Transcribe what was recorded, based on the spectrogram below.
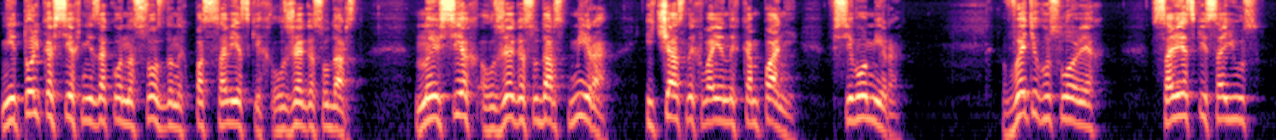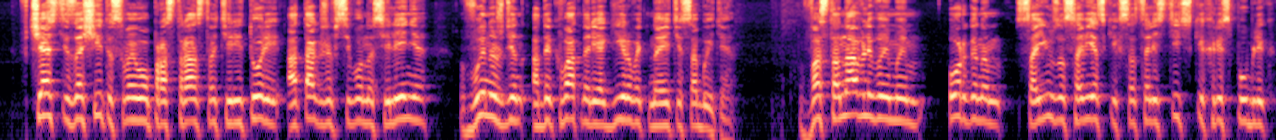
не только всех незаконно созданных постсоветских лжегосударств, но и всех лжегосударств мира и частных военных компаний всего мира – в этих условиях Советский Союз в части защиты своего пространства, территорий, а также всего населения вынужден адекватно реагировать на эти события. Восстанавливаемым органам Союза Советских Социалистических Республик,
